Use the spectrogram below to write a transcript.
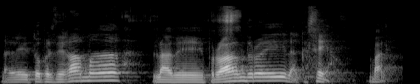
la de topes de gama, la de Pro Android, la que sea, ¿vale?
